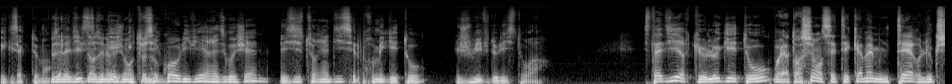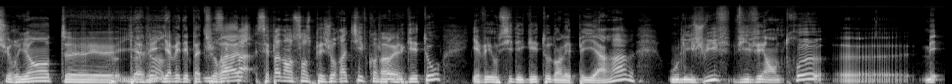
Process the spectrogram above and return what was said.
Exactement. Vous allez vivre dans une Et- région et Tu sais autonome. quoi, Olivier Eretz Goshen? Les historiens disent c'est le premier ghetto juif de l'histoire. C'est-à-dire que le ghetto. Oui, attention, c'était quand même une terre luxuriante. euh, il, y avait, il y avait des pâturages. pas- C'est pas, dans le sens péjoratif quand je Ah parle ouais. de ghetto. Il y avait aussi des ghettos dans les pays arabes où les juifs vivaient entre eux. euh, mais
